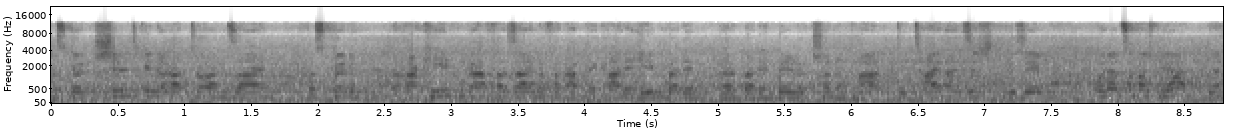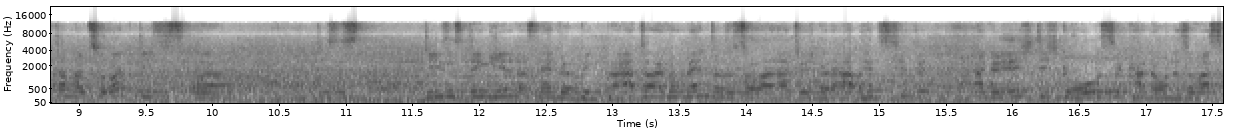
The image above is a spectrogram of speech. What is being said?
das können Schildgeneratoren sein, das können Raketenwerfer sein, davon habt ihr gerade eben bei den, äh, bei den Bildern schon ein paar Detaileinsichten gesehen. Oder zum Beispiel, ja, blätter mal zurück, dieses, äh, dieses, dieses Ding hier, das nennen wir Big Bertha im Moment, das ist aber natürlich nur der Arbeitstitel, eine richtig große Kanone. Sowas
